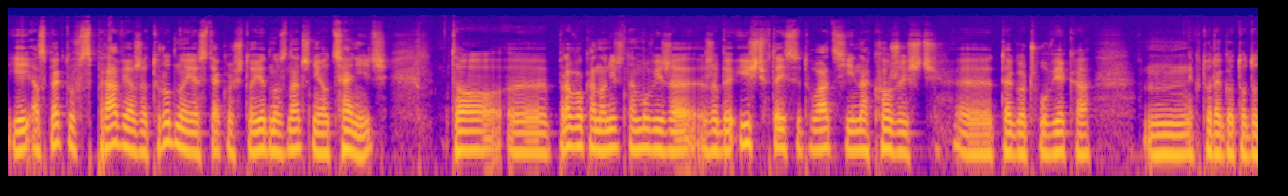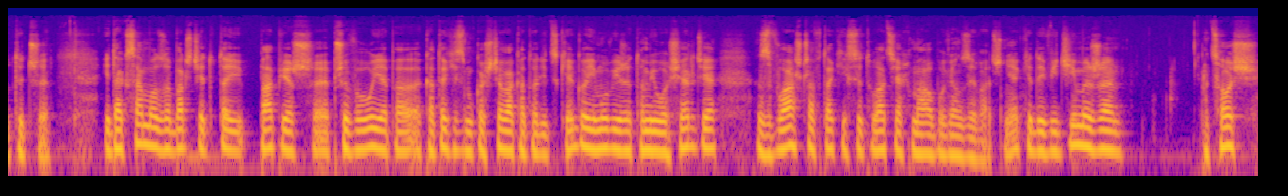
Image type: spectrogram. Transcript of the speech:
jej aspektów sprawia, że trudno jest jakoś to jednoznacznie ocenić, to prawo kanoniczne mówi, że żeby iść w tej sytuacji na korzyść tego człowieka, którego to dotyczy. I tak samo zobaczcie, tutaj papież e, przywołuje katechizm Kościoła katolickiego i mówi, że to miłosierdzie, zwłaszcza w takich sytuacjach, ma obowiązywać. Nie? Kiedy widzimy, że coś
